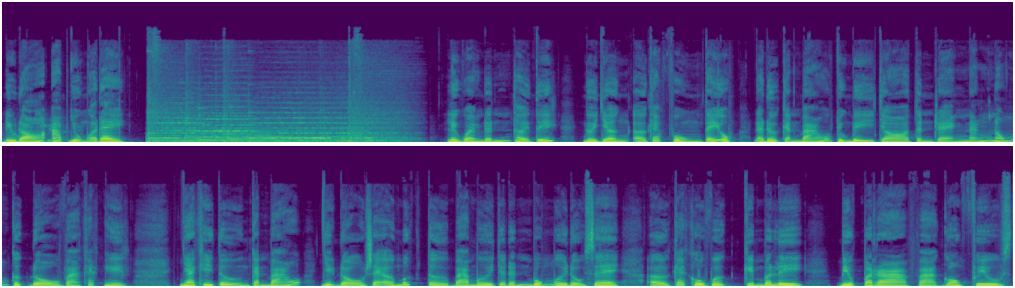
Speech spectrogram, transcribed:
điều đó áp dụng ở đây. Liên quan đến thời tiết, người dân ở các vùng Tây Úc đã được cảnh báo chuẩn bị cho tình trạng nắng nóng cực độ và khắc nghiệt. Nhà khí tượng cảnh báo nhiệt độ sẽ ở mức từ 30 cho đến 40 độ C ở các khu vực Kimberley, Pilbara và Goldfields.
